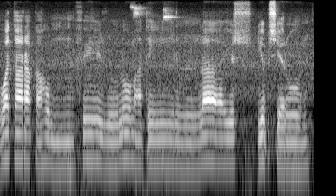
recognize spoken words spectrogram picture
وتركهم في ظلمات لا يبصرون.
